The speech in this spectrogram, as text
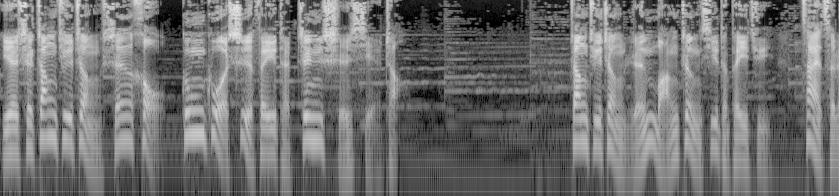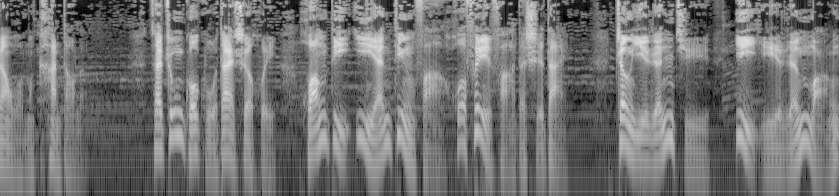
也是张居正身后功过是非的真实写照。张居正人亡政息的悲剧，再次让我们看到了，在中国古代社会，皇帝一言定法或废法的时代，正以人举，亦以人亡。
